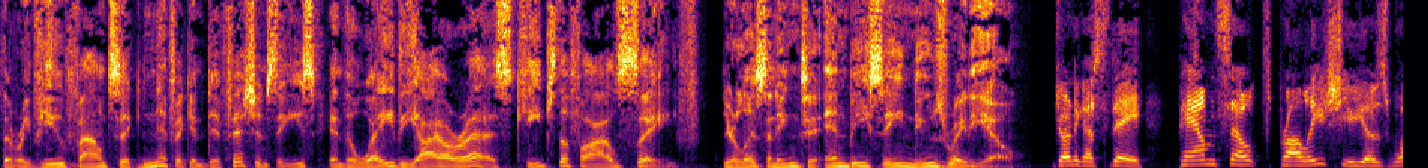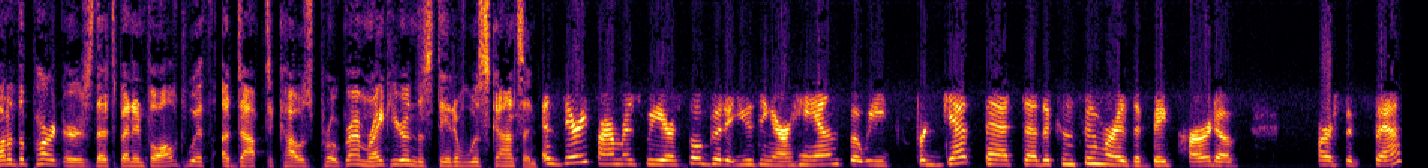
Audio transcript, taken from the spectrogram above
The review found significant deficiencies in the way the IRS keeps the files safe. You're listening to NBC News Radio. Joining us today, Pam Selz-Pralle. She is one of the partners that's been involved with Adopt a Cows program right here in the state of Wisconsin. As dairy farmers, we are so good at using our hands, but we forget that uh, the consumer is a big part of our success.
